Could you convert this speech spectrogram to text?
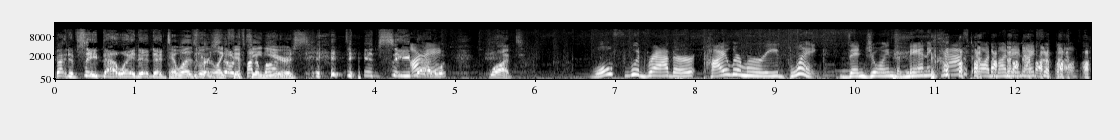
kind of seemed that way, didn't it? It was for There's like no 15 about it. years. It did seem All that right. way. What? Wolf would rather Kyler Murray blank than join the Manning cast on Monday Night Football.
